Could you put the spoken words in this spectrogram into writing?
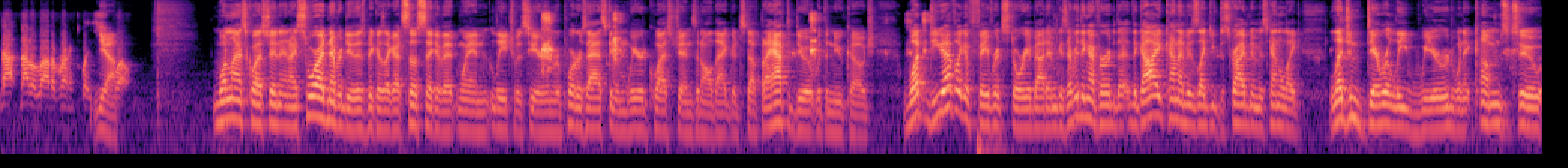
not not a lot of running plays yeah. as well. One last question, and I swore I'd never do this because I got so sick of it when Leach was here and reporters asking him weird questions and all that good stuff. But I have to do it with the new coach. What do you have like a favorite story about him? Because everything I've heard, the, the guy kind of is like you've described him is kind of like legendarily weird when it comes to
